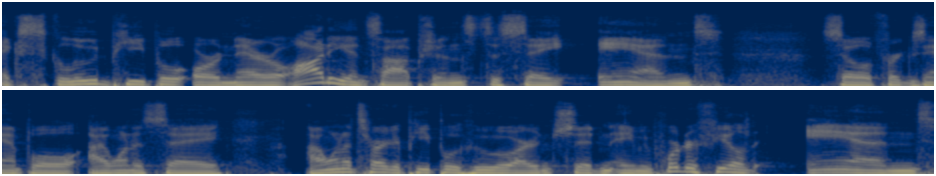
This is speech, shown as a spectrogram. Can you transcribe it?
exclude people or narrow audience options to say and. So, for example, I want to say, I want to target people who are interested in Amy Porterfield and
